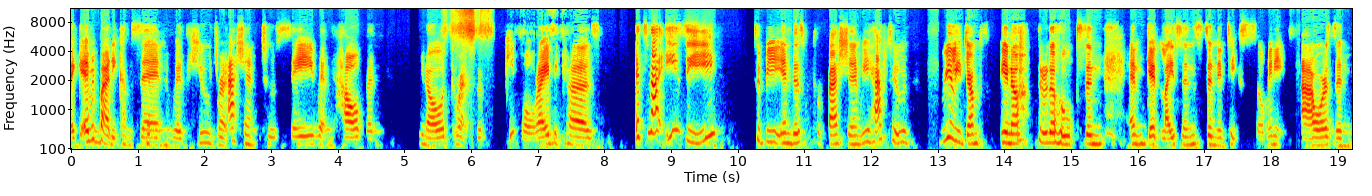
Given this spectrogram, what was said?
Like everybody comes in with huge Right. passion to save and help and you know the, Right. the people, right? Because it's not easy to be in this profession. We have to really jump, you know, through the hoops and and get licensed and it takes so many hours and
